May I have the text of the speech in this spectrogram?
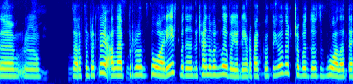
е, зараз цим працює, але прозорість буде надзвичайно важливою для Європейського союзу, щоб дозволити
